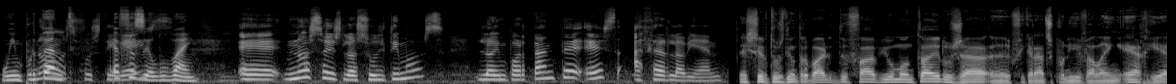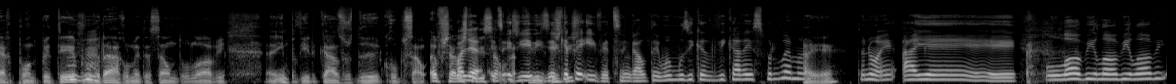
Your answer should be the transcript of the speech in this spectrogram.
O importante é fazê-lo bem. Eh, no sois los últimos, lo importante es hacerlo bien. Excertos de um trabalho de Fábio Monteiro já eh, ficará disponível em rr.pt. Poderá a regulamentação do lobby eh, impedir casos de corrupção. A fechar esta Olha, edição. eu ia dizer Diz, que diz. até Ivete Sangalo tem uma música dedicada a esse problema. Ah, é? Então não é? Ai, é, é, é. Um lobby, lobby, lobby.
